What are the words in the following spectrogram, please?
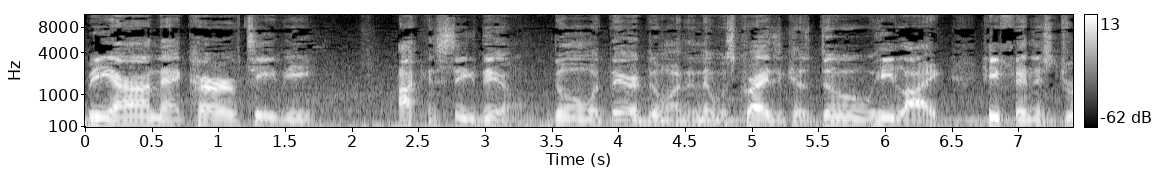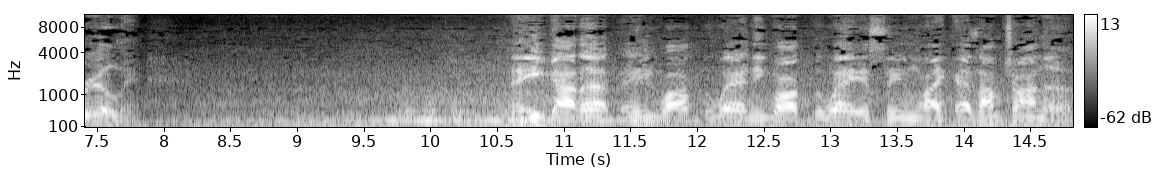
beyond that curved TV, I can see them doing what they're doing. And it was crazy because dude, he like he finished drilling. And he got up and he walked away and he walked away. It seemed like as I'm trying to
